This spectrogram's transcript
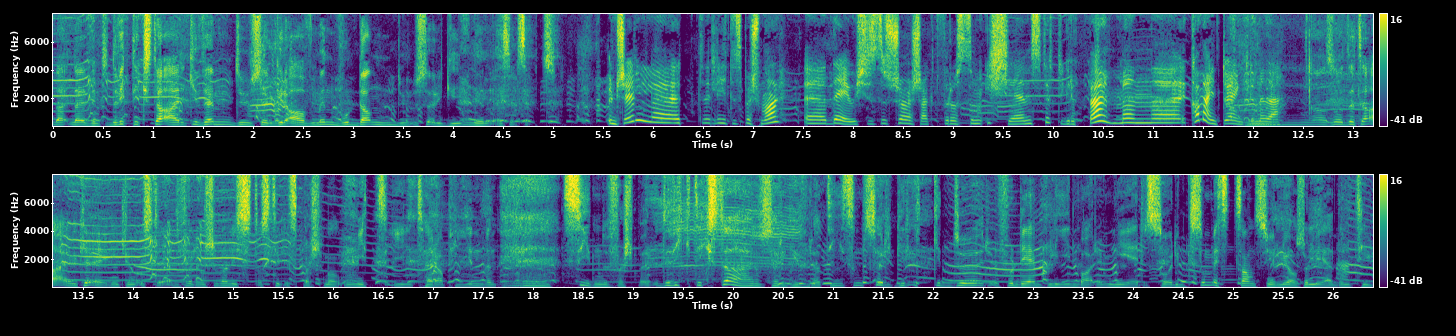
Nei, nei, vent. Det viktigste er ikke hvem du sørger av, men hvordan du sørger, mener jeg selvsagt. Unnskyld, et lite spørsmål. Eh, Det er jo ikke så sjølsagt for oss som ikke er en støttegruppe, men eh, hva mente du egentlig med det? Altså, dette er jo ikke egentlig noe sted for en journalist å stille spørsmål midt i terapien, men siden du først spør Det viktigste er å sørge for at de som sørger, ikke dør, for det blir bare mer sorg, som mest sannsynlig også leder til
